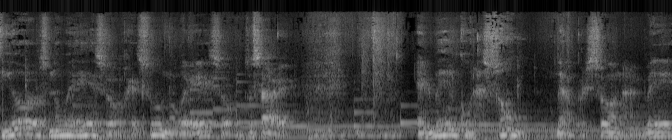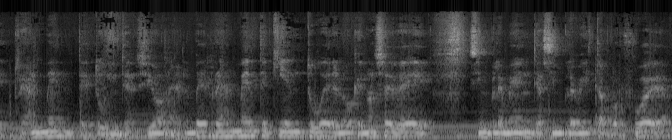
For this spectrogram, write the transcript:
Dios no ve eso, Jesús no ve eso, tú sabes. Él ve el corazón de la persona, él ve realmente tus intenciones, él ve realmente quién tú eres, lo que no se ve simplemente a simple vista por fuera.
